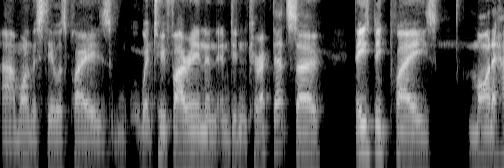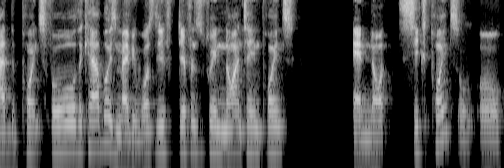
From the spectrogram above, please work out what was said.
Um, one of the Steelers plays went too far in and, and didn't correct that. So these big plays might have had the points for the Cowboys, and maybe was the difference between 19 points and not six points or or,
